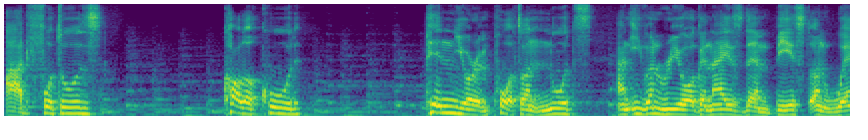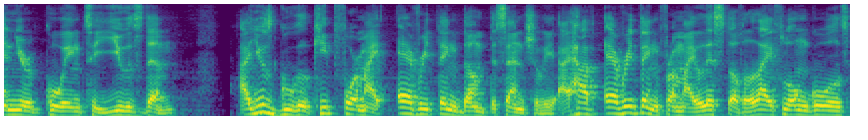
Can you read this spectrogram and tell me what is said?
Add photos. Color code. Pin your important notes and even reorganize them based on when you're going to use them. I use Google Keep for my everything dump essentially. I have everything from my list of lifelong goals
